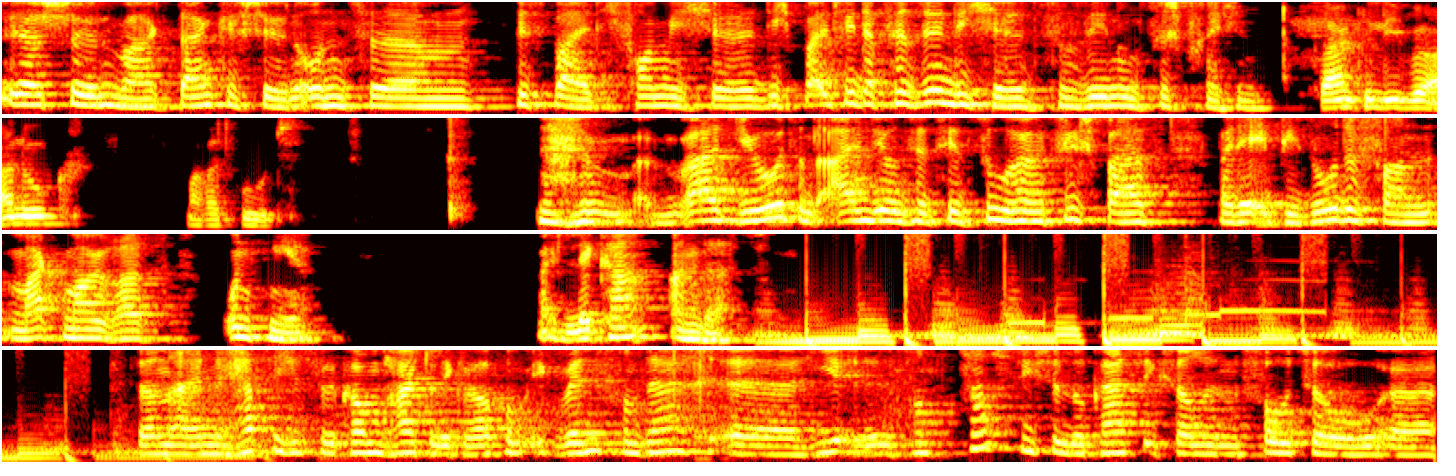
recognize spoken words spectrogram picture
Ja, schön, Marc. Dankeschön. Und ähm, bis bald. Ich freue mich, äh, dich bald wieder persönlich äh, zu sehen und zu sprechen. Danke, liebe Anouk. Mach es gut. Bald gut und allen, die uns jetzt hier zuhören, viel Spaß bei der Episode von Marc Meuras und mir. Bei Lecker anders. Dan een herzliches welkom, hartelijk welkom. Ik ben vandaag uh, hier in een fantastische locatie. Ik zal een foto uh,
